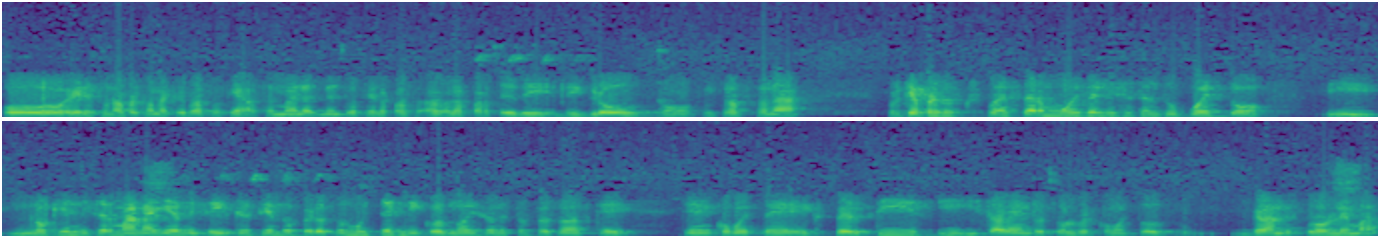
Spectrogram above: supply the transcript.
o eres una persona que vas hacia, hacia management, hacia la, la parte de, de growth, ¿no? Es una persona, porque hay personas que pueden estar muy felices en su puesto, y no quieren ni ser manager ni seguir creciendo, pero son muy técnicos, ¿no? Y son estas personas que tienen como este expertise y, saben resolver como estos grandes problemas.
